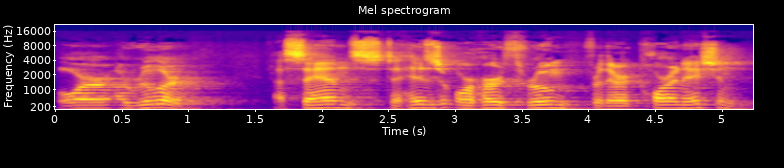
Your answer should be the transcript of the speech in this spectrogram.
Or a ruler ascends to his or her throne for their coronation,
